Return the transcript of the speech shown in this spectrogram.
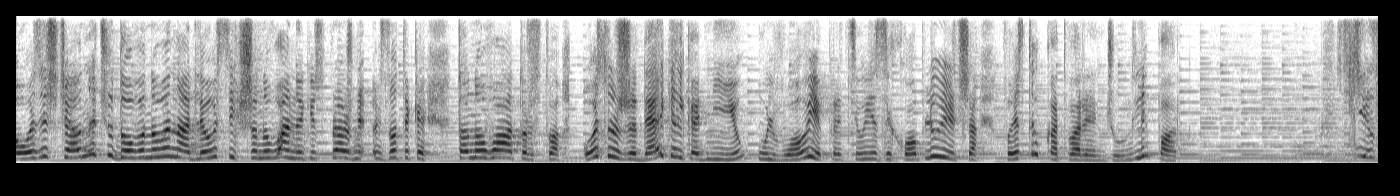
А ось іще одна чудова новина для усіх шанувальників справжньої екзотики та новаторства. Ось уже декілька днів у Львові працює захоплююча виставка тварин джунглі парк. Єс!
